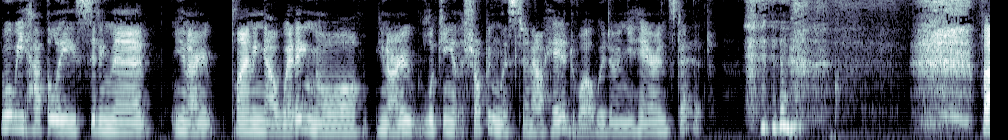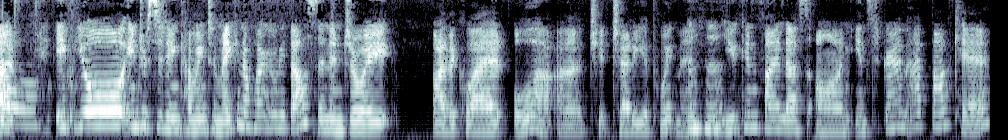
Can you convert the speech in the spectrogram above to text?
we'll be happily sitting there, you know, planning our wedding or, you know, looking at the shopping list in our head while we're doing your hair instead. but Aw. if you're interested in coming to make an appointment with us and enjoy either quiet or a chit chatty appointment, mm-hmm. you can find us on Instagram at Bark Hair,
